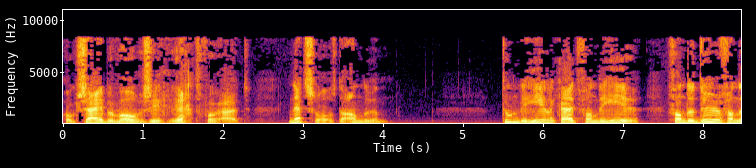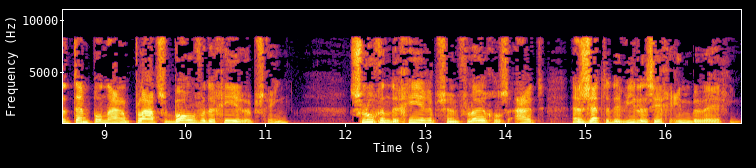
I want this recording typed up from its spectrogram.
Ook zij bewogen zich recht vooruit, net zoals de anderen. Toen de heerlijkheid van de Heere van de deur van de tempel naar een plaats boven de gerubs ging, sloegen de gerubs hun vleugels uit en zetten de wielen zich in beweging.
